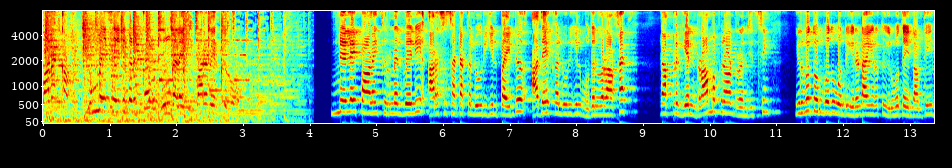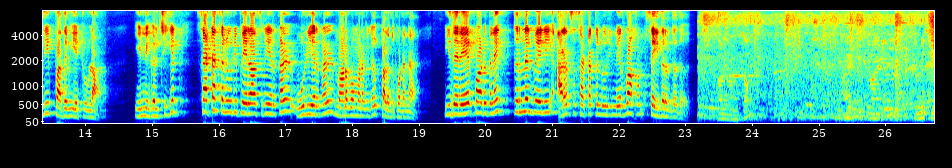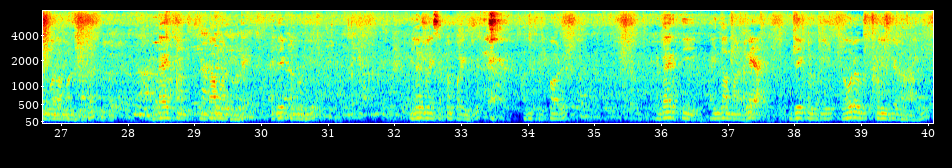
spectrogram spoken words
வணக்கம். உண்மை செய்திகளுக்கு உங்களை வரவேற்கிறோம். நெல்லைப்பாளை திருநெல்வேலி அரசு சட்டக்கல்லூரியில் பயின்று அதே கல்லூரியில் முதல்வராக டாக்டர் என் ராமபிரான் ரஞ்சித் சிங் இருபத்தொன்பது ஒன்று இரண்டாயிரத்து இருபத்தைந்தாம் தேதி பதவியேற்றுள்ளார். இந்நிகழ்ச்சியில் சட்டக்கல்லூரி பேராசிரியர்கள் ஊழியர்கள் மாணவ மாணவிகள் கலந்து கொண்டனர். இதன் ஏற்பாடுகளை திருநெல்வேலி அரசு சட்டக்கல்லூரி நிர்வாகம் செய்திருந்தது. ஆயிரத்தி தொள்ளாயிரத்தி தொண்ணூற்றி ஒன்பதாம் ஆண்டு ரெண்டாயிரத்தி ரெண்டாம் ஆண்டு வரை இதே கல்லூரியில் இளங்கலை சட்டம் பயின்று அதன் பிற்பாடு ரெண்டாயிரத்தி ஐந்தாம் ஆண்டு இதே கல்லூரியில் கௌரவ விரிவுரையாளராகவும்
